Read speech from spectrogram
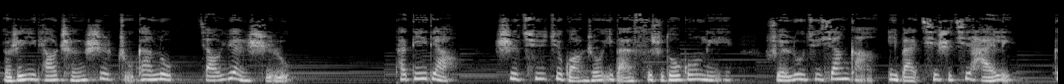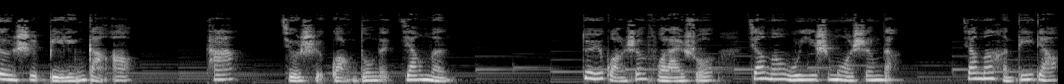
有着一条城市主干路叫院士路。它低调，市区距广州一百四十多公里，水路距香港一百七十七海里，更是比邻港澳。它就是广东的江门。对于广生佛来说，江门无疑是陌生的。江门很低调，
